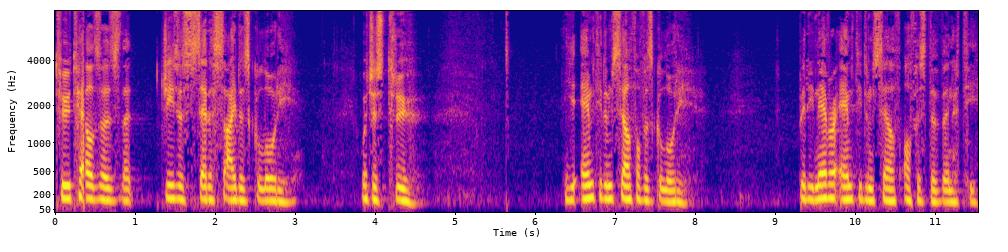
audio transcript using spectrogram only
2 tells us that Jesus set aside his glory, which is true. He emptied himself of his glory, but he never emptied himself of his divinity.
